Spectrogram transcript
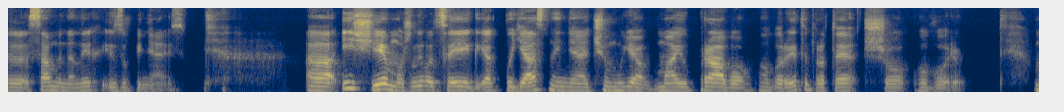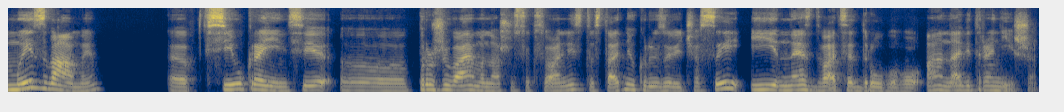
е, саме на них і зупиняюсь. А, і ще, можливо, це як- пояснення, чому я маю право говорити про те, що говорю. Ми з вами, всі українці, е, проживаємо нашу сексуальність достатньо кризові часи, і не з 22-го, а навіть раніше.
